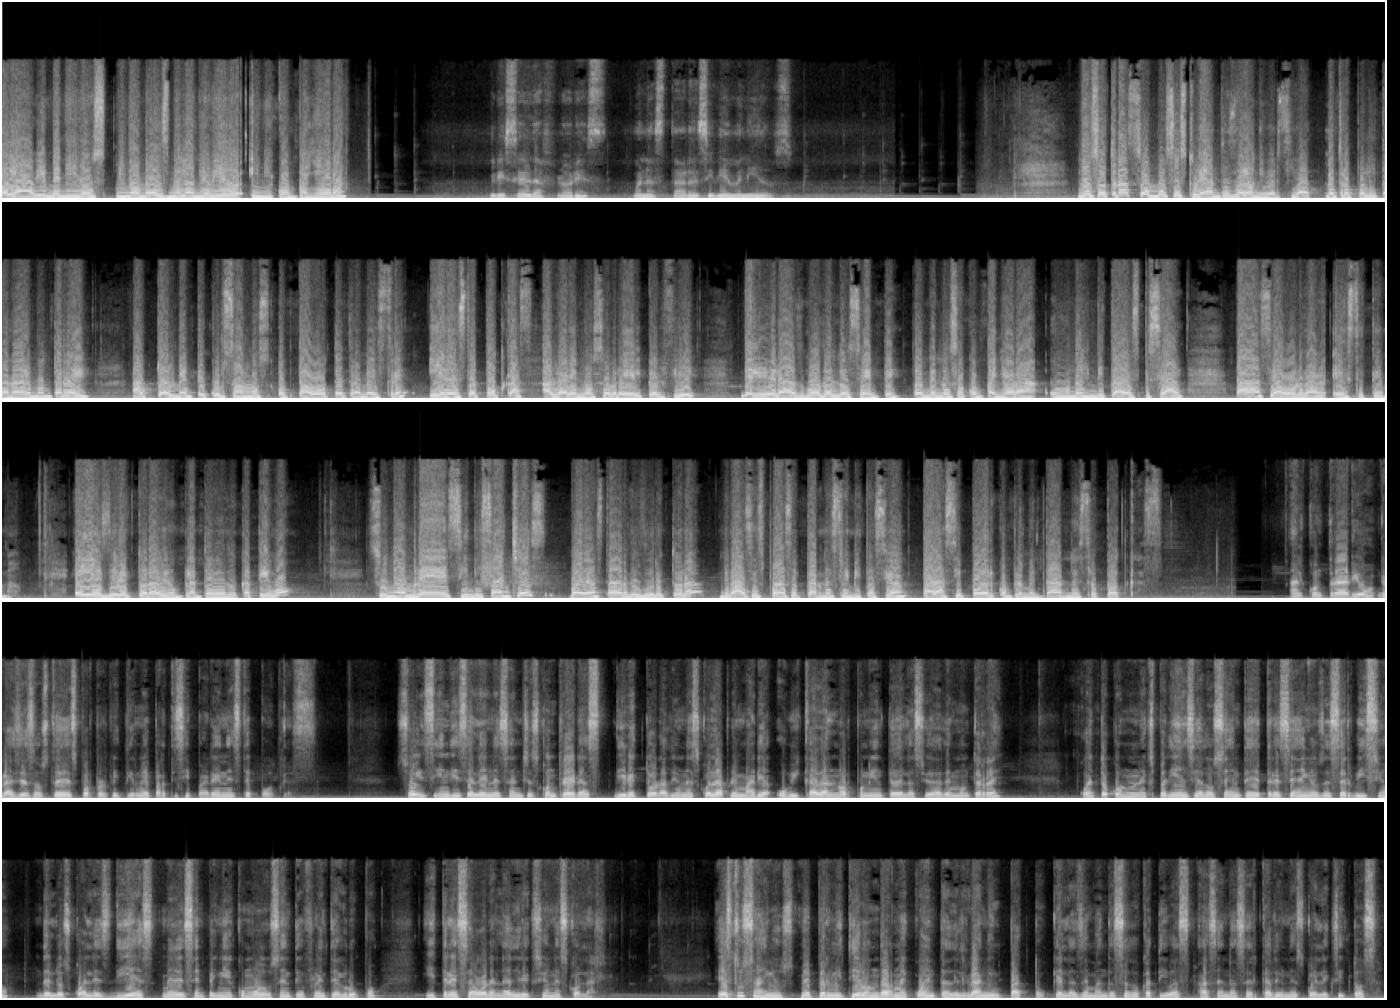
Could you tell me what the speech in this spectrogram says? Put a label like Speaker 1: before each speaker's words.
Speaker 1: Hola, bienvenidos. Mi nombre es Melanie Oviedo y mi compañera
Speaker 2: Griselda Flores. Buenas tardes y bienvenidos.
Speaker 1: Nosotras somos estudiantes de la Universidad Metropolitana de Monterrey. Actualmente cursamos octavo tetramestre y en este podcast hablaremos sobre el perfil de liderazgo del docente, donde nos acompañará una invitada especial para así abordar este tema. Ella es directora de un plantel educativo. Su nombre es Cindy Sánchez. Buenas tardes, directora. Gracias por aceptar nuestra invitación para así poder complementar nuestro podcast.
Speaker 3: Al contrario, gracias a ustedes por permitirme participar en este podcast. Soy Cindy Selene Sánchez Contreras, directora de una escuela primaria ubicada al norponiente de la ciudad de Monterrey. Cuento con una experiencia docente de 13 años de servicio, de los cuales 10 me desempeñé como docente frente a grupo y 3 ahora en la dirección escolar. Estos años me permitieron darme cuenta del gran impacto que las demandas educativas hacen acerca de una escuela exitosa.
